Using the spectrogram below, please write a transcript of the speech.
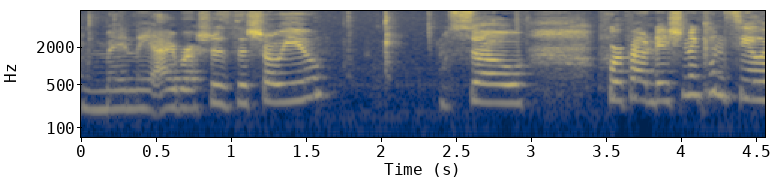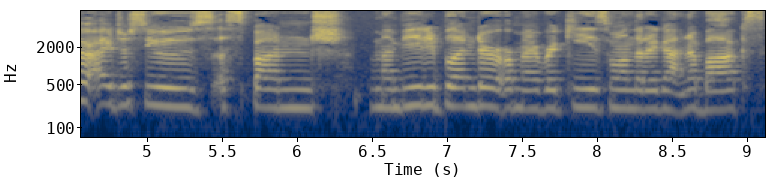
mainly eye brushes to show you. So for foundation and concealer, I just use a sponge, my Beauty Blender or my Ricky's one that I got in a box.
